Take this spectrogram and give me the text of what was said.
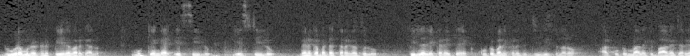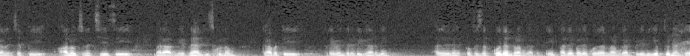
దూరం ఉన్నటువంటి పేద వర్గాలు ముఖ్యంగా ఎస్సీలు ఎస్టీలు వెనకబడ్డ తరగతులు పిల్లలు ఎక్కడైతే కుటుంబాలు ఎక్కడైతే జీవిస్తున్నారో ఆ కుటుంబాలకి బాగా జరగాలని చెప్పి ఆలోచన చేసి మరి ఆ నిర్ణయాలు తీసుకున్నాం. కాబట్టి రేవంత్ రెడ్డి గారిని అదేవిధంగా ప్రొఫెసర్ కోదండరామ్ గారిని నేను పదే పదే కోదండరామ్ గారి పేరు ఎందుకు చెప్తున్నంటే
